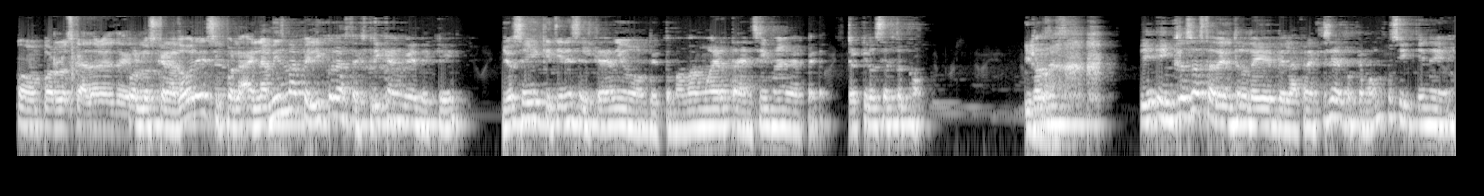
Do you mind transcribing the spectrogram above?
como por los creadores de por los creadores y por la, en la misma película hasta explican, güey, de que yo sé que tienes el cráneo de tu mamá muerta encima, pero yo quiero ser tu lo- Entonces, incluso hasta dentro de, de la franquicia de Pokémon, pues sí tiene,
